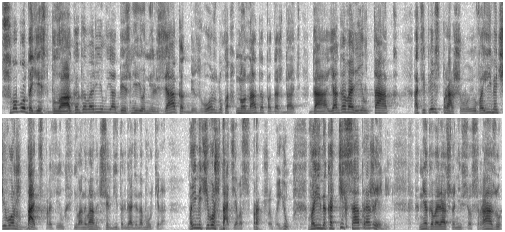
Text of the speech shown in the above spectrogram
Свобода есть благо, говорил я, без нее нельзя, как без воздуха, но надо подождать. Да, я говорил так. А теперь спрашиваю, во имя чего ждать? Спросил Иван Иванович, сердито глядя на Буркина. Во имя чего ждать, я вас спрашиваю? Во имя каких соображений? Мне говорят, что не все сразу,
